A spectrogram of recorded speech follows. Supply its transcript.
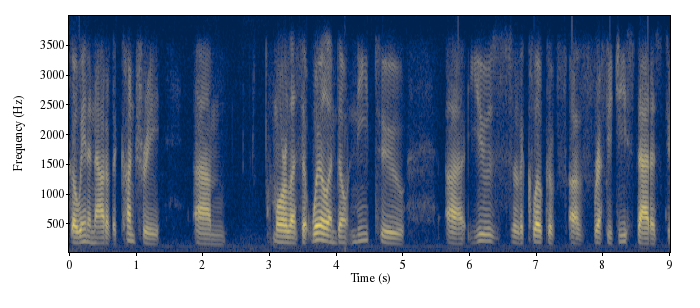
go in and out of the country um, more or less at will and don't need to uh, use sort of the cloak of, of refugee status to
